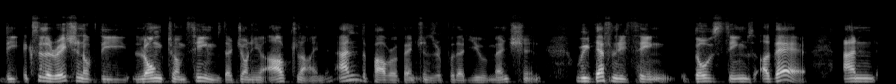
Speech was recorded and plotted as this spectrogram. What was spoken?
the acceleration of the long-term themes that Johnny outlined and the power of pensions report that you mentioned. We definitely think those themes are there. And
